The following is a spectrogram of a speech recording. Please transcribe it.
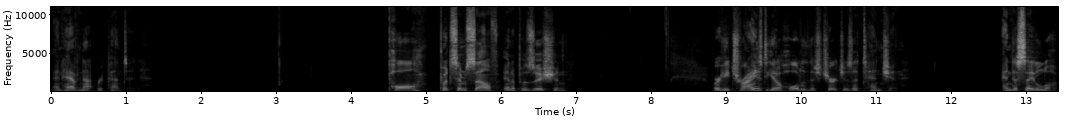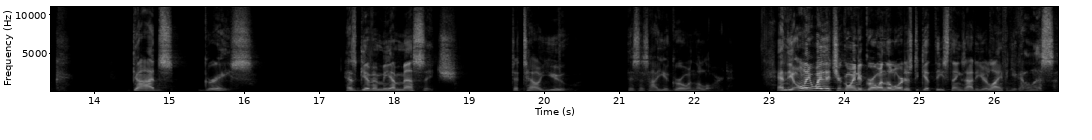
and have not repented. Paul puts himself in a position where he tries to get a hold of this church's attention and to say, Look, God's grace has given me a message to tell you this is how you grow in the Lord. And the only way that you're going to grow in the Lord is to get these things out of your life, and you got to listen.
